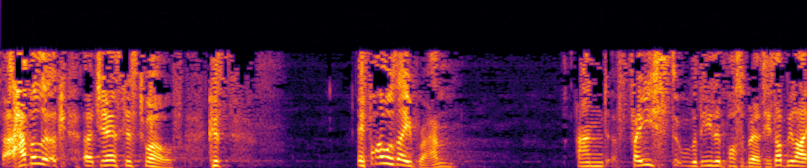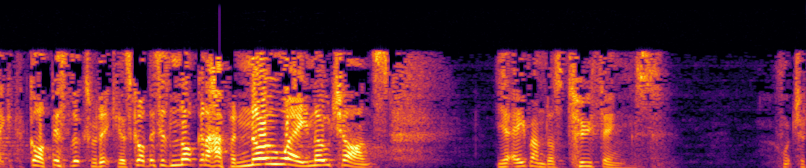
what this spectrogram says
Uh, have a look at Genesis 12. Cause if I was Abraham, and faced with these impossibilities, I'd be like, God, this looks ridiculous. God, this is not going to happen. No way, no chance. Yet Abraham does two things which are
